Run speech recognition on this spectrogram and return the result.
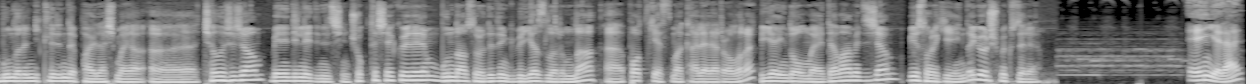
Bunların linklerini de paylaşmaya e, çalışacağım. Beni dinlediğiniz için çok teşekkür ederim. Bundan sonra dediğim gibi yazılarımla e, podcast makaleler olarak yayında olmaya devam edeceğim. Bir sonraki yayında görüşmek üzere. En yerel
